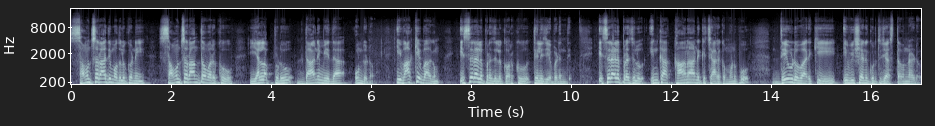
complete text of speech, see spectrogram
సంవత్సరాది మొదలుకొని సంవత్సరాంతం వరకు ఎల్లప్పుడూ దాని మీద ఉండును. ఈ వాక్య భాగం ఇస్రాయల్ ప్రజల కొరకు తెలియజేయబడింది. ఇస్రాయల్ ప్రజలు ఇంకా కానానికి చేరక మునుపు దేవుడు వారికి ఈ విషయాన్ని గుర్తు చేస్తూ ఉన్నాడు.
